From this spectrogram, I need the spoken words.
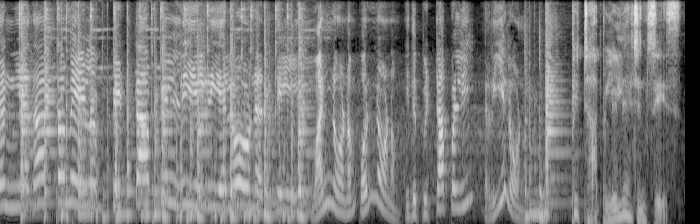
തൻ യഥാർത്ഥ മേളം പിട്ടാപ്പിള്ളിയിൽ റിയൽ ഓണത്തിൽ. വൻ ഓണം പൊന്നോണം ഇത് പിട്ടാപ്പള്ളിയിൽ റിയൽ ഓണം. പിട്ടാപ്പിള്ളിയിൽ Agencies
